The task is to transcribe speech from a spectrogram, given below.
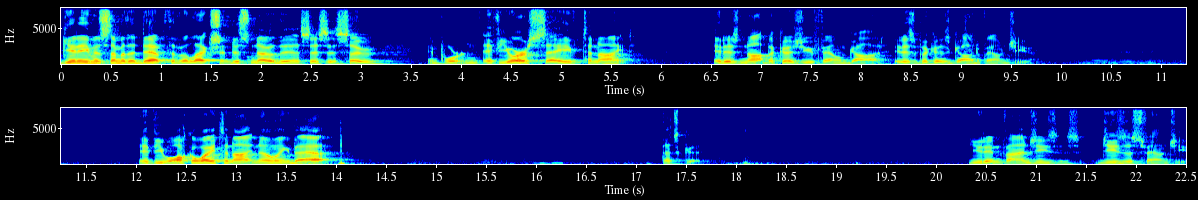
get even some of the depth of election, just know this. This is so important. If you are saved tonight, it is not because you found God, it is because God found you. If you walk away tonight knowing that, that's good. You didn't find Jesus, Jesus found you.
